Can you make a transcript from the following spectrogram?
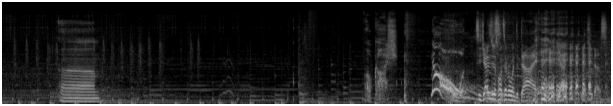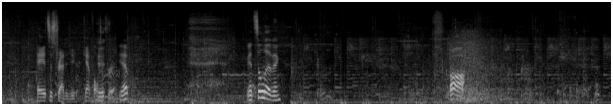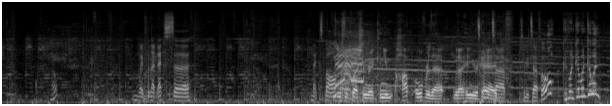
Um. Oh gosh. No! See, Jazzy just wants everyone to die. Yeah, yeah, she does. Hey, it's a strategy. Can't falter for it. Yep. It's a living. Ah, I'm wait for that next uh next ball. here's the question, Rick. Can you hop over that without hitting your It's gonna be tough. It's gonna be tough. Oh, good one, good one, good one.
